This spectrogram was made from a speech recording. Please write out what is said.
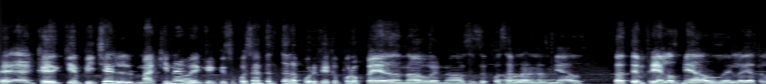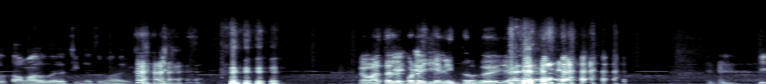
Eh, que, quien pinche el máquina, güey, que, que supuestamente te la purifica, puro pedo, ¿no, güey? No, eso hace pasar la- los miados. O sea, te enfrían los miados, güey, y luego ya te lo tomas, güey, la chingada su madre. Nomás te le Eh, pone hielitos, güey. ya. ¿Y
